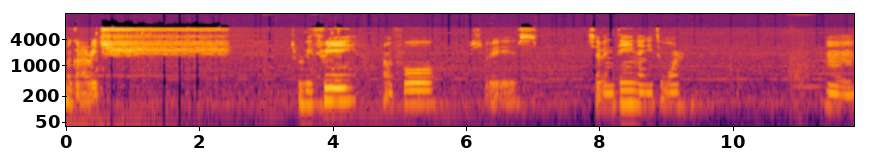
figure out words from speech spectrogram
not gonna reach. It will be three and four, so it's seventeen. I need two more. Hmm.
